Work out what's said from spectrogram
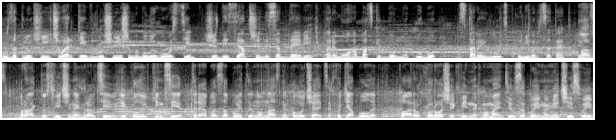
У заключній чверті влучнішими були гості 60-69. Перемога баскетбольного клубу Старий Луцьк університет. У нас брак досвідчених гравців, і коли в кінці треба забити, ну в нас не виходить. Хоча були пару хороших вільних моментів, забиймо м'ячі свої.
